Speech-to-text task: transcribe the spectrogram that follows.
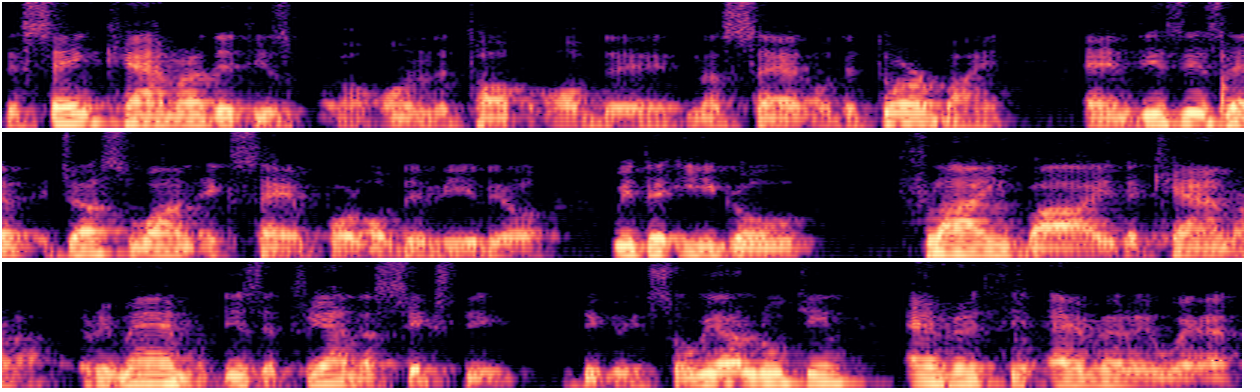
the same camera that is on the top of the nacelle of the turbine. And this is a, just one example of the video with the eagle flying by the camera. Remember, this is a 360 degrees. So we are looking everything everywhere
